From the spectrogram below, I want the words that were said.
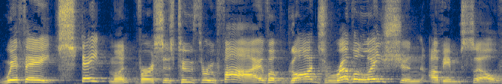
with a statement, verses 2 through 5, of God's revelation of himself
